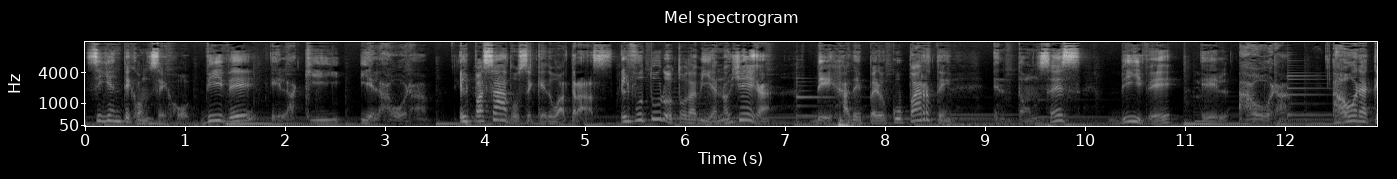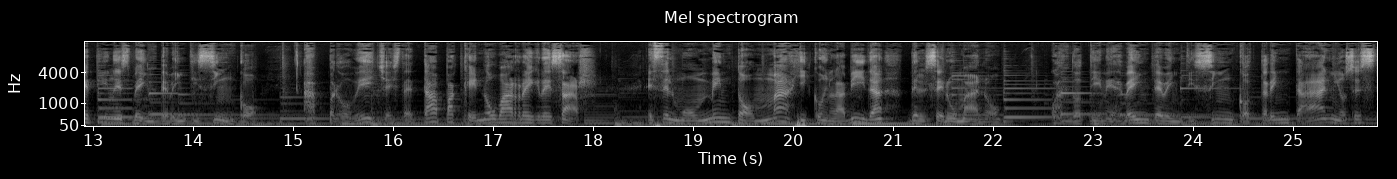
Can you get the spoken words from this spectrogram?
Siguiente consejo, vive el aquí y el ahora. El pasado se quedó atrás, el futuro todavía no llega. Deja de preocuparte. Entonces, vive el ahora. Ahora que tienes 20, 25, aprovecha esta etapa que no va a regresar. Es el momento mágico en la vida del ser humano. Cuando tienes 20, 25, 30 años es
